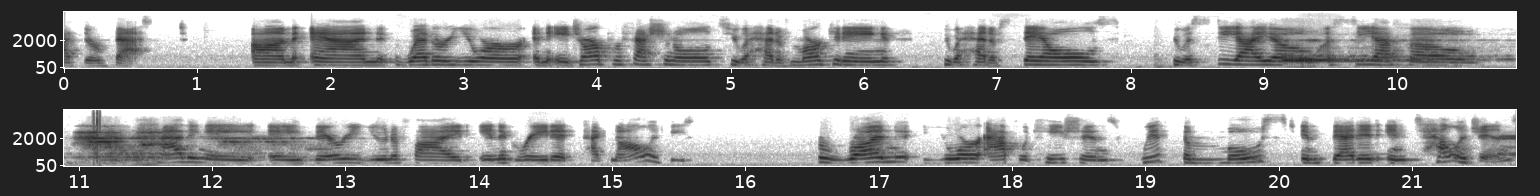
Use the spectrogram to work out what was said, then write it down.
at their best. Um, and whether you're an HR professional to a head of marketing, to a head of sales, to a CIO, a CFO, having a, a very unified, integrated technology to run your applications with the most embedded intelligence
